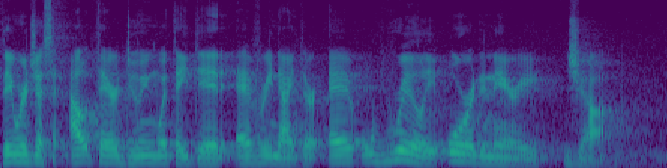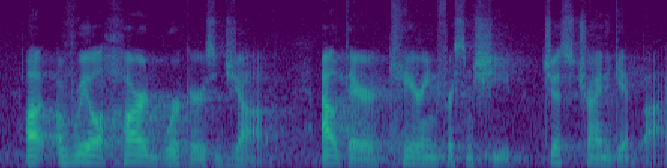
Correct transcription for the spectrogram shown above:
They were just out there doing what they did every night, their really ordinary job, a, a real hard worker's job, out there caring for some sheep, just trying to get by.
